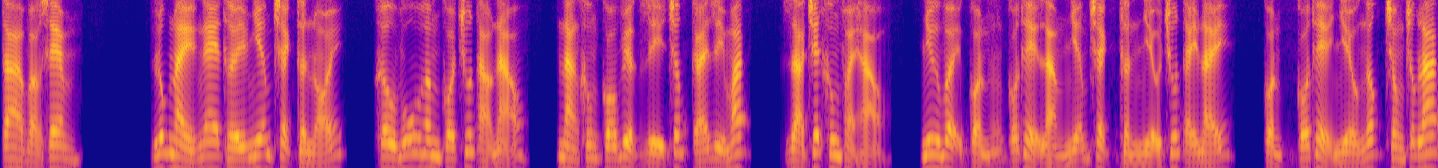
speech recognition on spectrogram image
ta vào xem. Lúc này nghe thấy nhiễm trạch thần nói, khâu vũ hâm có chút ảo não, nàng không có việc gì chấp cái gì mắt, giả chết không phải hảo, như vậy còn có thể làm nhiễm trạch thần nhiều chút ấy nấy, còn có thể nhiều ngốc trong chốc lát.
